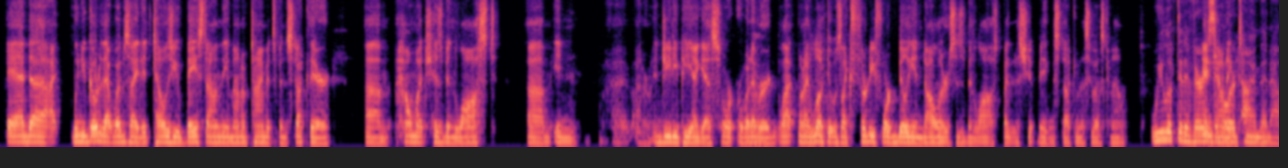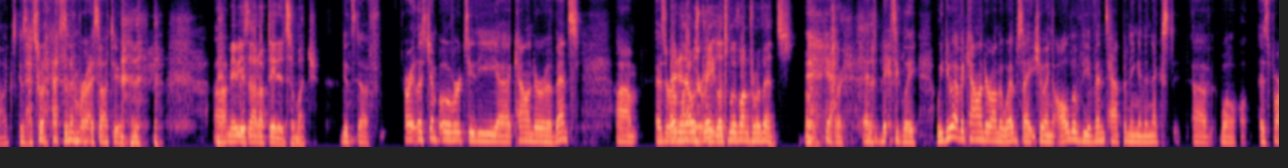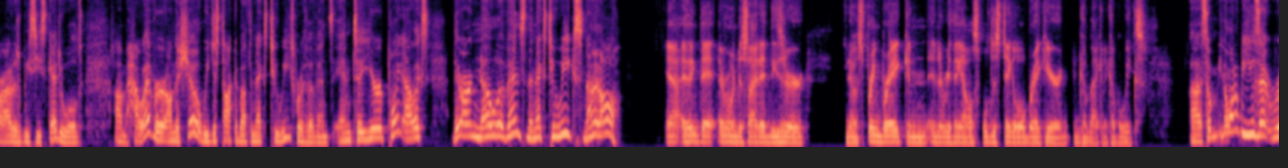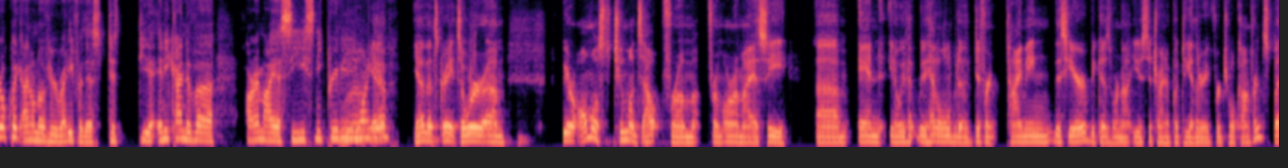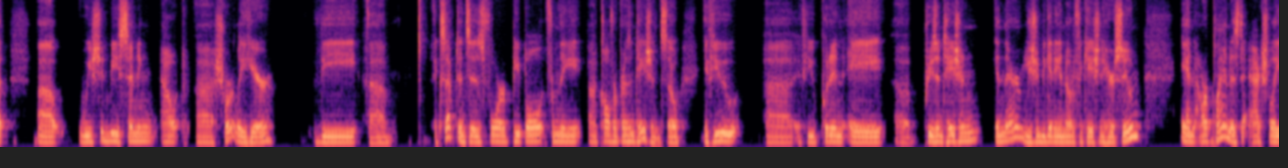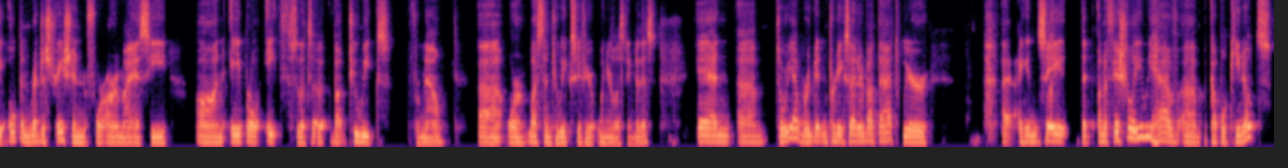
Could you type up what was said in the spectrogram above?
and uh, when you go to that website, it tells you based on the amount of time it's been stuck there, um, how much has been lost um, in I don't know in GDP, I guess, or or whatever. When I looked, it was like thirty four billion dollars has been lost by the ship being stuck in the Suez Canal. We looked at a very and similar counting. time then, Alex, because that's what that's the number I saw too. Uh, Maybe good, it's not updated so much. Good stuff. All right, let's jump over to the uh, calendar of events. Um, as a right, reminder, and that was great. Let's move on from events. Oh, yeah, sorry. that's basically. We do have a calendar on the website showing all of the events happening in the next, uh, well, as far out as we see scheduled. Um, however, on the show, we just talk about the next two weeks worth of events. And to your point, Alex, there are no events in the next two weeks, none at all. Yeah, I think that everyone decided these are, you know, spring break and and everything else. We'll just take a little break here and, and come back in a couple weeks. Uh, so you know, why don't we use that real quick? I don't know if you're ready for this. To do you, any kind of a RMISC sneak preview you want to yeah. give? Yeah, that's great. So we're um, we are almost two months out from from RMISC. Um, and you know we've we had a little bit of different timing this year because we're not used to trying to put together a virtual conference, but uh, we should be sending out uh, shortly here the uh, acceptances for people from the uh, call for presentation. So if you uh, if you put in a, a presentation in there, you should be getting a notification here soon. And our plan is to actually open registration for RMISC on April 8th. So that's a, uh, about two weeks from now, uh, or less than two weeks if you're when you're listening to this. And um, so yeah, we're getting pretty excited about that. We're I, I can say that unofficially we have um, a couple keynotes.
